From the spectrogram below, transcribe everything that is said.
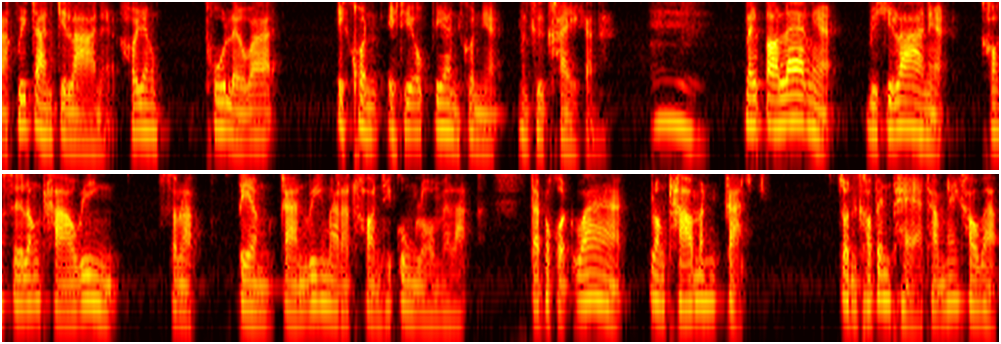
นักวิจารณ์กีฬาเนี่ยเขายังพูดเลยว่าไอ้คนเอธิโอเปียนคนเนี้ยมันคือใครกันนะอืมในตอนแรกเนี่ยบิกิล่าเนี่ยเขาซื้อรองเท้าวิ่งสำหรับเตรียมการวิ่งมาราธอนที่กรุงโรมไปละแต่ปรากฏว่ารองเท้ามันกัด จนเขาเป็นแผลทำให้เขาแบบ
